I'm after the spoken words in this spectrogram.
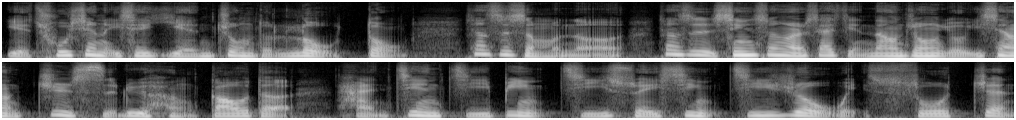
也出现了一些严重的漏洞，像是什么呢？像是新生儿筛检当中有一项致死率很高的罕见疾病脊髓性肌肉萎缩症。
